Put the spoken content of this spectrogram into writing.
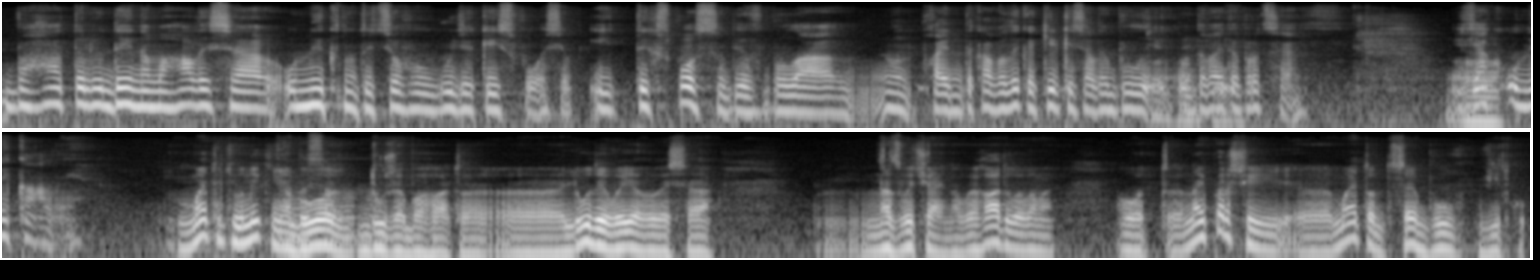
багато людей намагалися уникнути цього в будь-який спосіб. І тих способів була ну хай не така велика кількість, але були. От давайте про це. Як уникали? Методів уникнення було дуже багато. Е, Люди виявилися надзвичайно вигадливими. От найперший е, метод це був відкуп.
